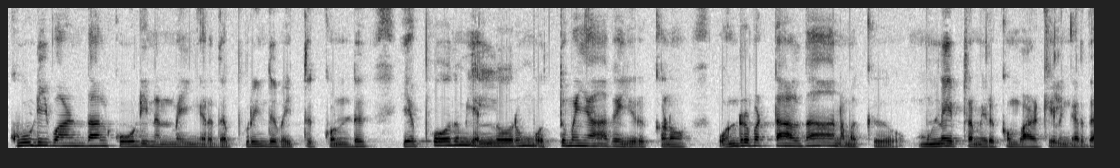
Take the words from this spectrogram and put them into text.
கூடி வாழ்ந்தால் கோடி நன்மைங்கிறத புரிந்து வைத்துக்கொண்டு எப்போதும் எல்லோரும் ஒத்துமையாக இருக்கணும். ஒன்றுபட்டால் தான் நமக்கு முன்னேற்றம் இருக்கும் வாழ்க்கையிலுங்கிறத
